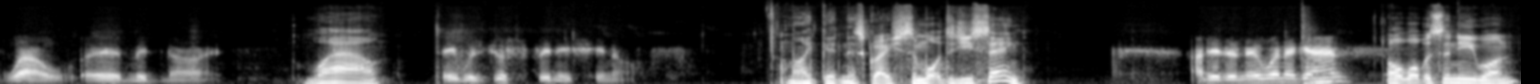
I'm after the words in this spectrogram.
well, uh, midnight. Wow! It was just finishing off. My goodness gracious! And what did you sing? I did a new one again. Oh, what was the new one?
